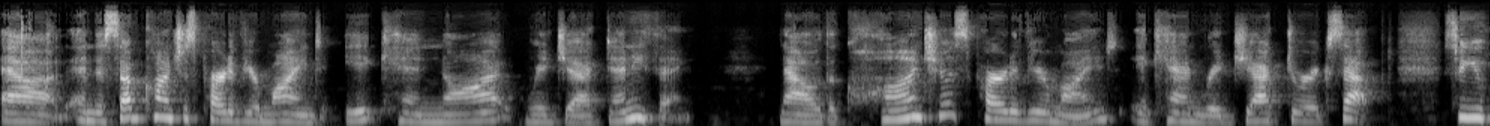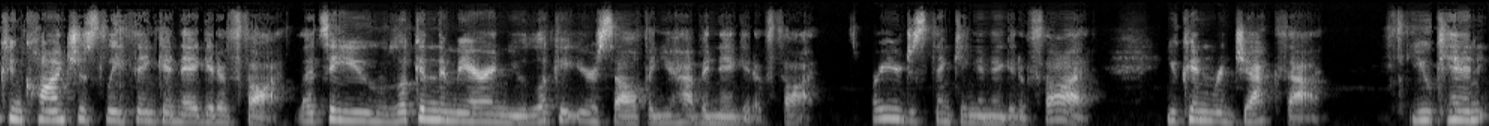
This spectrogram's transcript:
uh, and the subconscious part of your mind, it cannot reject anything. Now, the conscious part of your mind, it can reject or accept. So you can consciously think a negative thought. Let's say you look in the mirror and you look at yourself and you have a negative thought, or you're just thinking a negative thought. You can reject that. You can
